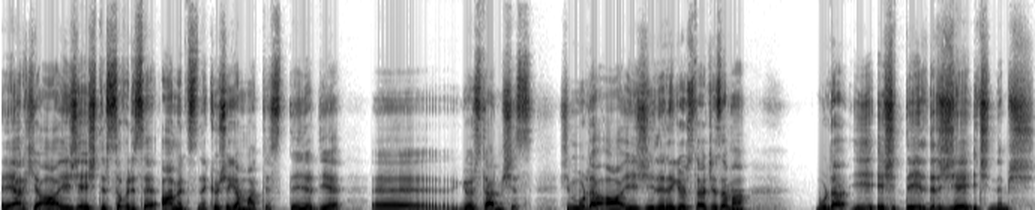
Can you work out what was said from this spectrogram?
Eğer ki AEJ eşittir 0 ise A matrisine köşegen matris denir diye e, göstermişiz. Şimdi burada AEJ'leri göstereceğiz ama burada i eşit değildir j için demiş.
